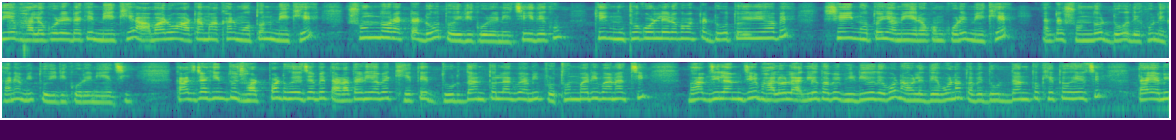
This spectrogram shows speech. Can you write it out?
দিয়ে ভালো করে এটাকে মেখে আবারও আটা মাখার মতন মেখে সুন্দর একটা ডো তৈরি করে নিচ্ছি। এই দেখুন, ঠিক মুঠো করলে এরকম একটা ডো তৈরি হবে, সেই মতোই আমি এরকম করে মেখে একটা সুন্দর ডো দেখুন, এখানে আমি তৈরি করে নিয়েছি। কাজটা কিন্তু ঝটপট হয়ে যাবে, তাড়াতাড়ি হবে, খেতে দুর্দান্ত লাগবে। আমি প্রথমবারই বানাচ্ছি, ভাবছিলাম যে ভালো লাগলে তবে ভিডিও দেবো নাহলে দেবো না, তবে দুর্দান্ত খেতে হয়েছে, তাই আমি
